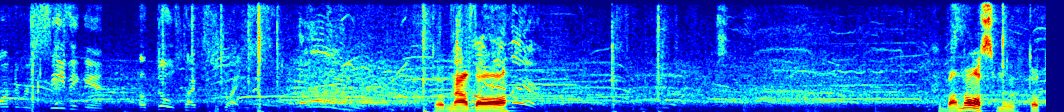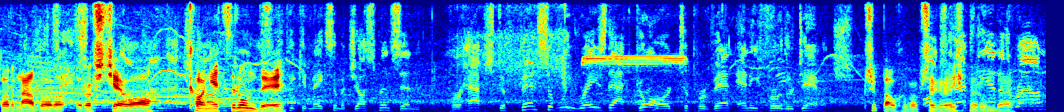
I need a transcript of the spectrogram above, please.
on the receiving end of those types of strikes. Tornado. Chyba nos mu to tornado ro rozcięło. Koniec rundy. He can make some adjustments and perhaps defensively raise that guard to prevent any further damage. Przypał, chyba przegraliśmy Well, so that's the end rundę. of the round.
